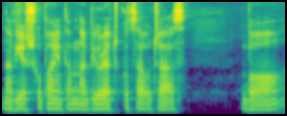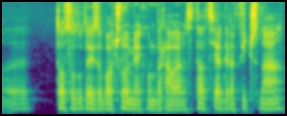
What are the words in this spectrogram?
na wierzchu, pamiętam na biureczku cały czas, bo e, to, co tutaj zobaczyłem, jaką brałem, stacja graficzna,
